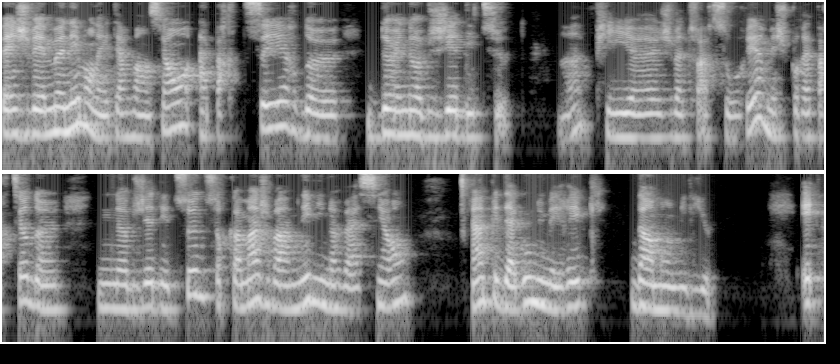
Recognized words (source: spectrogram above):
ben, je vais mener mon intervention à partir d'un objet d'étude. Hein. Puis euh, je vais te faire sourire, mais je pourrais partir d'un objet d'étude sur comment je vais amener l'innovation hein, pédago-numérique dans mon milieu. Et,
